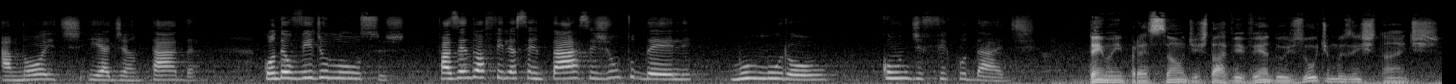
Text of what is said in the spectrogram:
À noite e adiantada, quando eu vi de Lúcio fazendo a filha sentar-se junto dele murmurou com dificuldade. Tenho a impressão de estar vivendo os últimos instantes.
